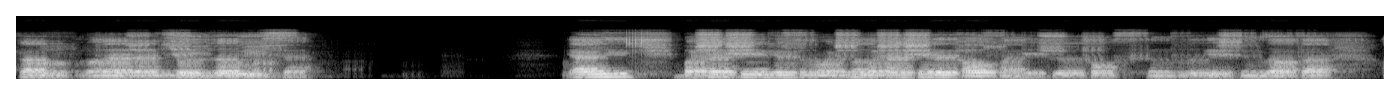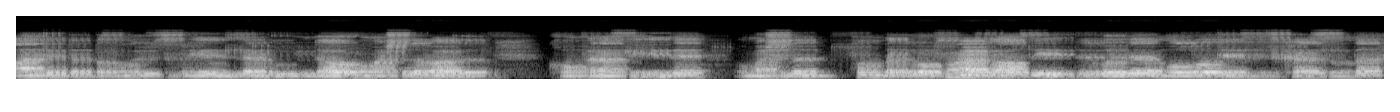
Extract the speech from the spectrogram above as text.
Trabzonspor'da önereceğim iki oyuncu da bu ikisi. Geldik Başakşehir Göztepe maçına. Başakşehir de kaostan geçiyor. Çok sıkıntılı. Geçtiğimiz hafta Antep deplasmanında 3-0 yenildiler. Bugün de Avrupa maçları vardı. Konferans liginde. O maçta son dakika 90 artı 6 yedikleri golde Moldova temsilcisi karşısında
